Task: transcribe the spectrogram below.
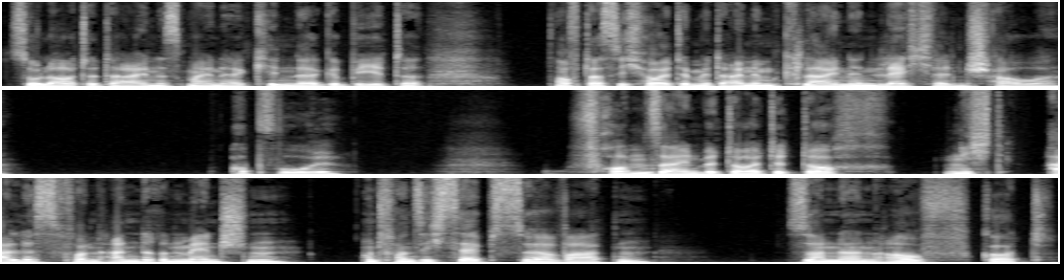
So lautete eines meiner Kindergebete, auf das ich heute mit einem kleinen Lächeln schaue. Obwohl, fromm sein bedeutet doch, nicht alles von anderen Menschen und von sich selbst zu erwarten, sondern auf Gott,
